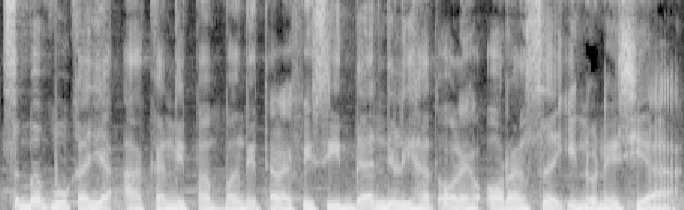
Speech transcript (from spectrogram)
sebab mukanya akan dipampang di televisi dan dilihat oleh orang se-Indonesia.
